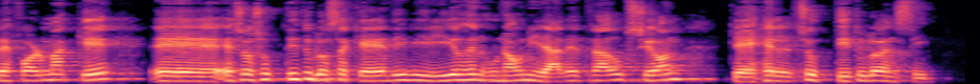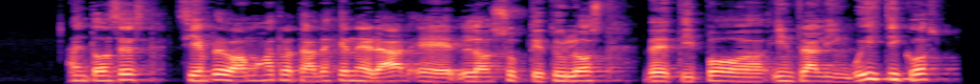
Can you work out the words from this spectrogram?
De forma que eh, esos subtítulos se queden divididos en una unidad de traducción, que es el subtítulo en sí. Entonces, siempre vamos a tratar de generar eh, los subtítulos de tipo intralingüísticos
